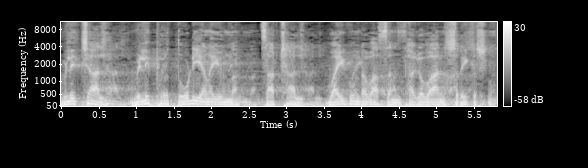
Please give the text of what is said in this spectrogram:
വിളിച്ചാൽ വിളിപ്പുറത്തോടിയണയുന്ന സാക്ഷാൽ വൈകുണ്ഠവാസൻ ഭഗവാൻ ശ്രീകൃഷ്ണൻ.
